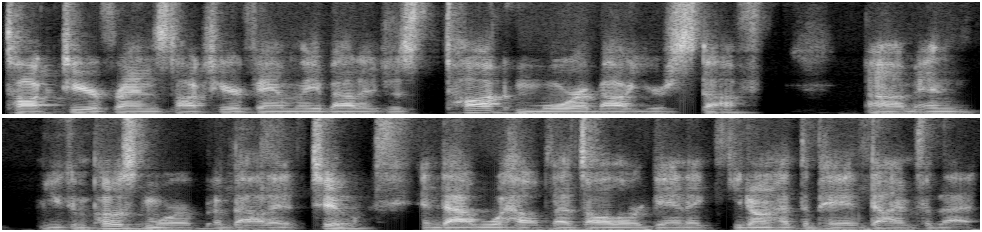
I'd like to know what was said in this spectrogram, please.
talk to your friends, talk to your family about it. Just talk more about your stuff, um, and you can post more about it too, and that will help. That's all organic. You don't have to pay a dime for that.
